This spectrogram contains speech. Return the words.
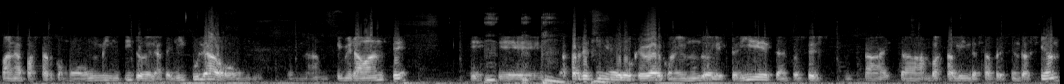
van a pasar como un minutito de la película o un, una- un primer avance. Este, aparte tiene algo que ver con el mundo de la historieta, entonces está, está, va a estar linda esa presentación.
